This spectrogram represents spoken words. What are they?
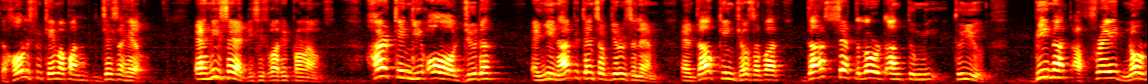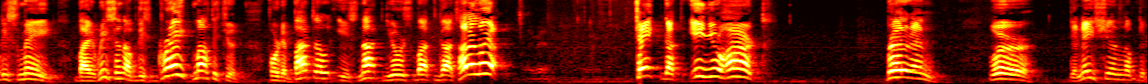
the Holy Spirit came upon Jahaziel. And he said, This is what he pronounced Hearken ye all, Judah, and ye inhabitants of Jerusalem, and thou, King Jehoshaphat, thus saith the Lord unto me to you be not afraid nor dismayed by reason of this great multitude, for the battle is not yours but God's. Hallelujah! Amen. Take that in your heart, brethren, where the nation of the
